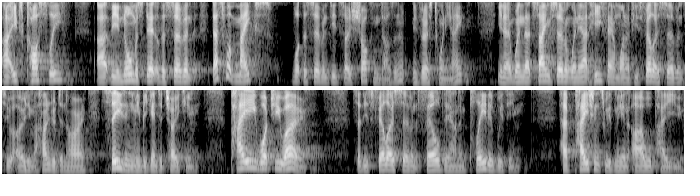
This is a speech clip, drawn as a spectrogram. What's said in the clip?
Uh, it's costly. Uh, the enormous debt of the servant, that's what makes what the servant did so shocking, doesn't it? In verse 28. You know, when that same servant went out, he found one of his fellow servants who owed him a hundred denarii. Seizing him, he began to choke him. Pay what you owe. So this fellow servant fell down and pleaded with him, Have patience with me, and I will pay you.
